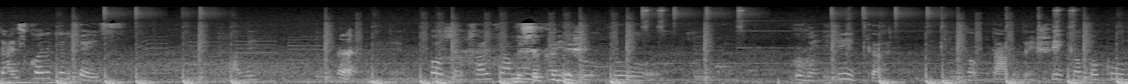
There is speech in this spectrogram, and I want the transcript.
da escolha que ele fez. Sabe? É. Poxa, sai do Flamengo deixa- pro, pro, pro Benfica, voltar pro Benfica é um pouco.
